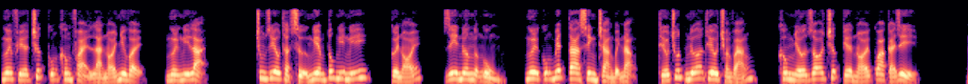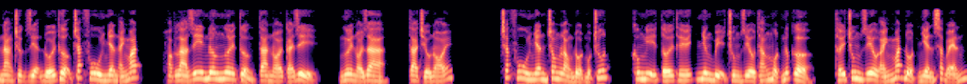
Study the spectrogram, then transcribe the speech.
ngươi phía trước cũng không phải là nói như vậy, ngươi nghĩ lại. Trung Diêu thật sự nghiêm túc nghĩ nghĩ, cười nói, di nương ngượng ngùng, ngươi cũng biết ta sinh chàng bệnh nặng, thiếu chút nữa thiêu tròn váng, không nhớ rõ trước kia nói qua cái gì. Nàng trực diện đối thượng chắc phu nhân ánh mắt, hoặc là di nương ngươi tưởng ta nói cái gì, ngươi nói ra, ta chiếu nói. Chắc phu nhân trong lòng đột một chút, không nghĩ tới thế nhưng bị Trung Diêu thắng một nước cờ, thấy Trung Diêu ánh mắt đột nhiên sắc bén,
